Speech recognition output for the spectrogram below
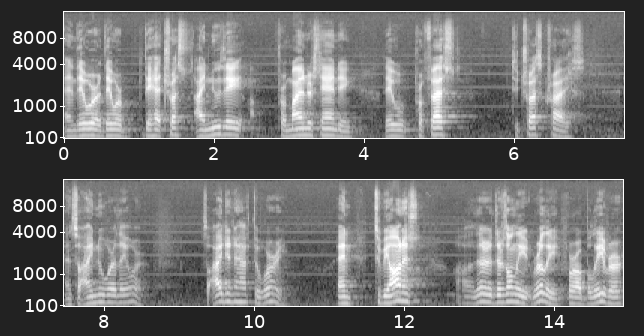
And they were they were they had trust I knew they from my understanding, they professed to trust Christ. And so I knew where they were. So I didn't have to worry. And to be honest, uh, there, there's only really for a believer,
